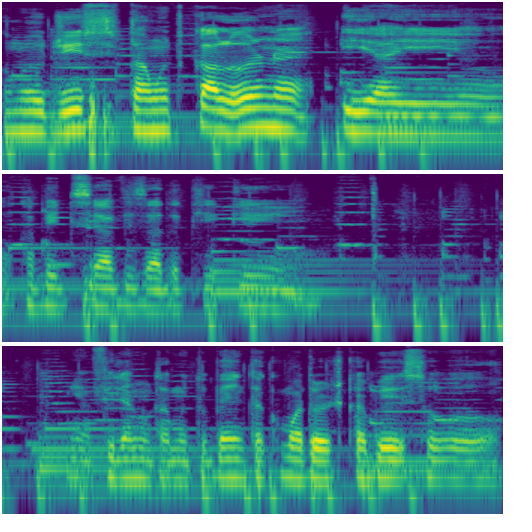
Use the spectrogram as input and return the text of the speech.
como eu disse, tá muito calor, né? E aí eu acabei de ser avisado aqui que minha filha não tá muito bem, tá com uma dor de cabeça. Eu vou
